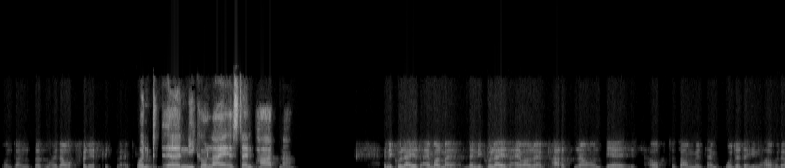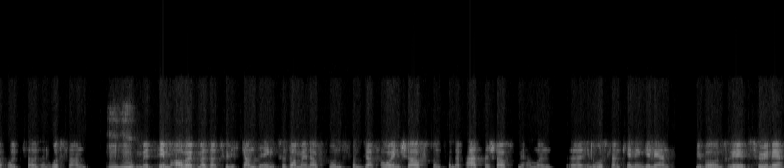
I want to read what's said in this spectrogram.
und dann, dass man halt auch verlässlich bleibt. Und äh, Nikolai ist dein Partner? Der Nikolai, ist einmal mein, der Nikolai ist einmal mein Partner und der ist auch zusammen mit seinem Bruder der Inhaber der Holzhaus in Russland. Mhm. Mit dem arbeiten wir natürlich ganz eng zusammen aufgrund von der Freundschaft und von der Partnerschaft. Wir haben uns äh, in Russland kennengelernt über unsere Söhne,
